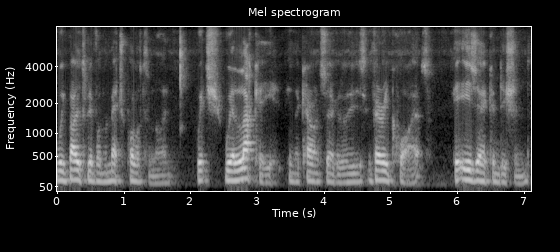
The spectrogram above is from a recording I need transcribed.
we both live on the Metropolitan line, which we're lucky in the current circumstances. It's very quiet. It is air conditioned.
